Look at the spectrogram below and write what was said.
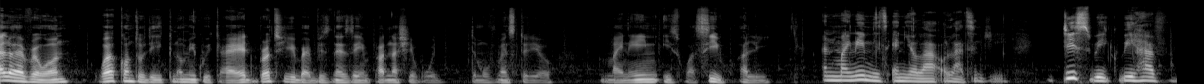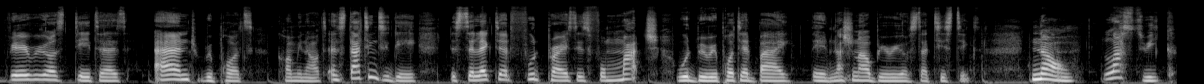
Hello, everyone. Welcome to the Economic Week Ahead, brought to you by Business Day in partnership with the Movement Studio. My name is Wasiu Ali. And my name is Eniola Olatunji. This week, we have various data and reports coming out. And starting today, the selected food prices for March would be reported by the National Bureau of Statistics. Now, last week,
